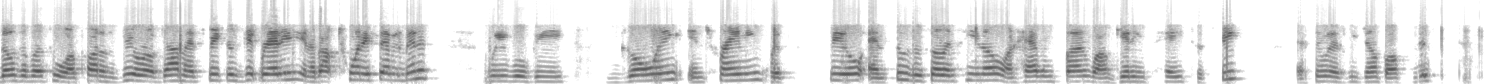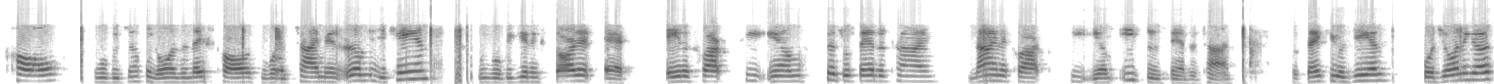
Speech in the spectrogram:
Those of us who are part of the Bureau of Dominant Speakers, get ready. In about 27 minutes, we will be going in training with Phil and Susan Sorrentino on having fun while getting paid to speak. As soon as we jump off this call, we'll be jumping on the next call. If you want to chime in early, you can. We will be getting started at 8 o'clock p.m. Central Standard Time, 9 o'clock p.m. Eastern Standard Time. So thank you again for joining us.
